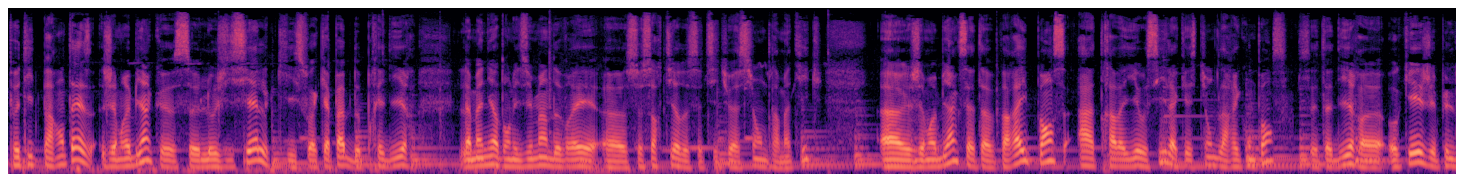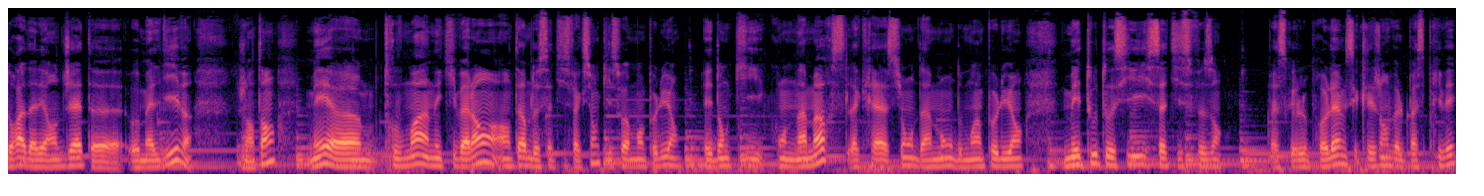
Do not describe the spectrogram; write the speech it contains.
Petite parenthèse, j'aimerais bien que ce logiciel qui soit capable de prédire la manière dont les humains devraient euh, se sortir de cette situation dramatique, euh, j'aimerais bien que cet appareil pense à travailler aussi la question de la récompense. C'est-à-dire, euh, ok, j'ai plus le droit d'aller en jet aux Maldives, j'entends, mais trouve-moi un équivalent en termes de satisfaction qui soit moins polluant. Et donc qu'on amorce la création d'un monde moins polluant, mais tout aussi satisfaisant. Parce que le problème, c'est que les gens veulent pas se priver.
